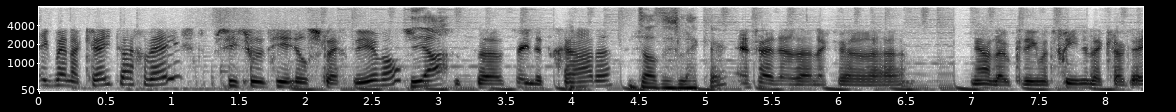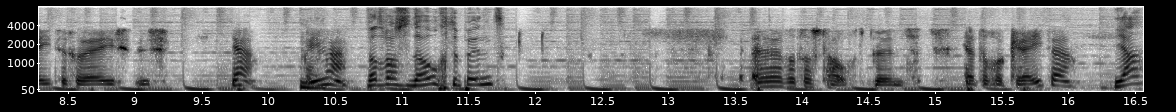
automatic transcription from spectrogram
ik ben naar Kreta geweest. Precies toen het hier heel slecht weer was. Ja. Dus het, 32 graden. Dat is lekker. En verder lekker, ja, leuke dingen met vrienden. Lekker uit eten geweest. Dus ja, prima. Wat was het hoogtepunt? Uh, wat was het hoogtepunt? Ja, toch wel Kreta. Ja?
